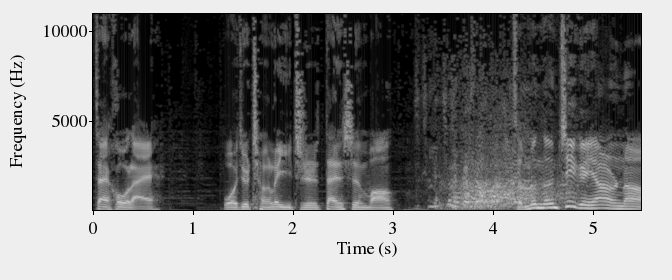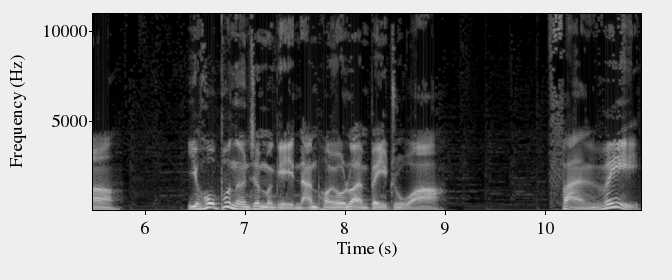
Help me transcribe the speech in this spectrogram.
再后来，我就成了一只单身汪。怎么能这个样呢？以后不能这么给男朋友乱备注啊！反胃，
